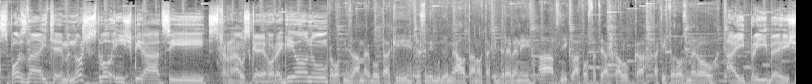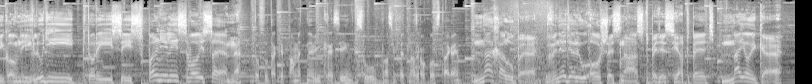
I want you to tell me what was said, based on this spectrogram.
spoznajte množstvo inšpirácií z Trnavského regiónu. Prvotný zámer bol taký, že si vybudujeme altánok taký drevený a vznikla v podstate až chalúbka takýchto rozmerov. Aj príbehy šikovných ľudí, ktorí si splnili svoj sen. To sú také pamätné výkresy, sú asi 15 rokov staré. Na chalupe v nedeľu o 16.55 na Jojke.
